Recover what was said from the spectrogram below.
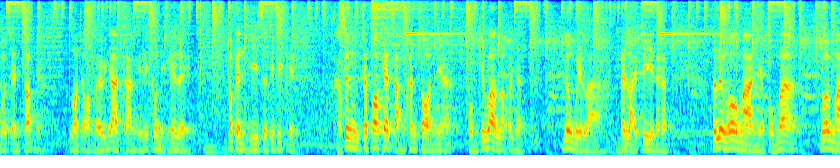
75%ปั๊บเนี่ยเราจะออกใบอนุญาตทางอิเล็กทรอนิกส์ให้เลย ก็เป็น e-certificate ซึ่งเฉพาะแค่ 3 ขั้นตอนเนี่ยผมคิดว่าเราประหยัดเรื่องเวลาไปหลายปีนะครับแล้วเรื่องงบประมาณเนี่ยผมว่าลดมา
